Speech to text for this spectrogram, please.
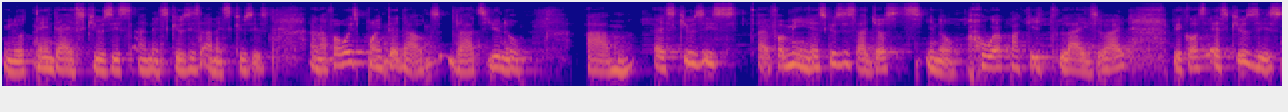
you know tender excuses and excuses and excuses. And i've always pointed out that you know um, excuses uh, for me excuses are just you know well packaged lies right? Because excuses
